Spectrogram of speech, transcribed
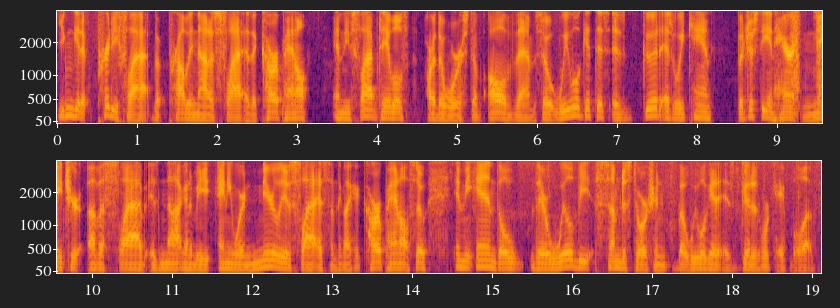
you can get it pretty flat, but probably not as flat as a car panel. And these slab tables are the worst of all of them. So we will get this as good as we can, but just the inherent nature of a slab is not going to be anywhere nearly as flat as something like a car panel. So in the end, though, there will be some distortion, but we will get it as good as we're capable of.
